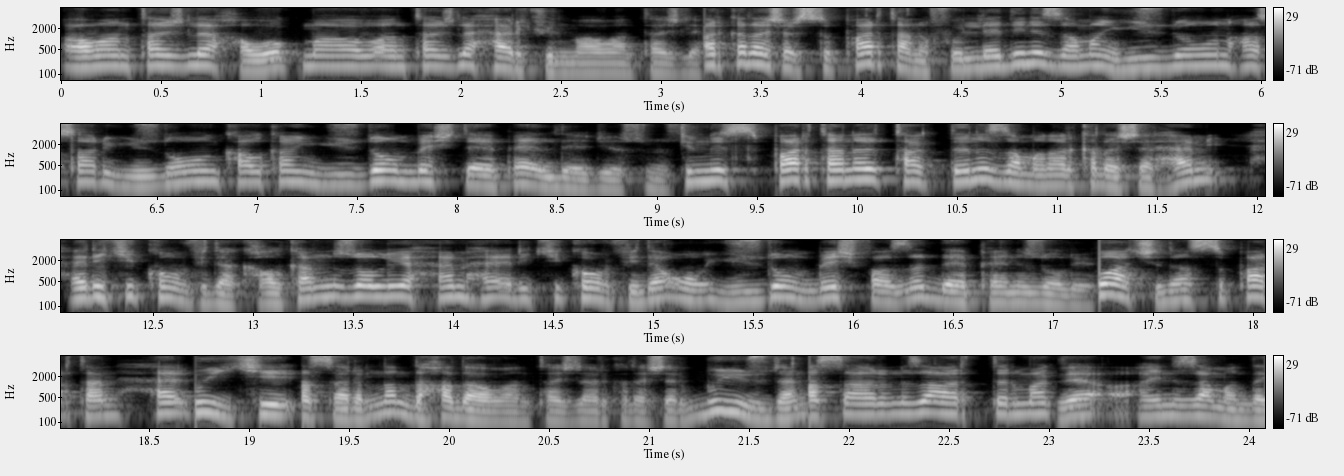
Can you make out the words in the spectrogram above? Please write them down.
avantajlı, Havok mu avantajlı, Herkül mü avantajlı? Arkadaşlar Spartan'ı fulllediğiniz zaman %10 hasar, %10 kalkan, %15 DP elde ediyorsunuz. Şimdi Spartan'ı taktığınız zaman arkadaşlar hem her iki konfide kalkanınız oluyor hem her iki konfide o %15 fazla DP'niz oluyor. Bu açıdan Spartan her bu iki tasarımdan daha da avantajlı arkadaşlar. Bu yüzden hasarınızı arttırmak ve aynı zamanda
